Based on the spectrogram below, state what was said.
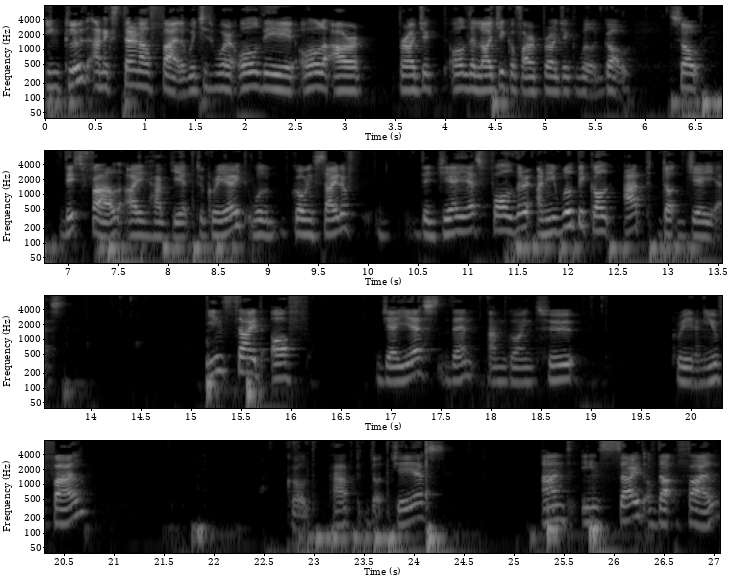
include an external file, which is where all the all our project, all the logic of our project will go. So this file I have yet to create will go inside of the JS folder and it will be called app.js. Inside of JS, then I'm going to create a new file called app.js. And inside of that file,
